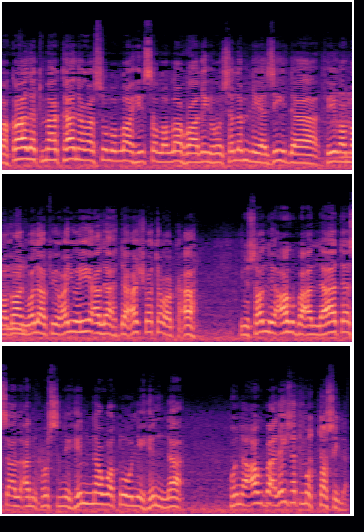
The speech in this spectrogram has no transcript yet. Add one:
فقالت ما كان رسول الله صلى الله عليه وسلم ليزيد في رمضان ولا في غيره على 11 ركعة. يصلي أربعا لا تسأل عن حسنهن وطولهن. هنا أربع ليست متصلة.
